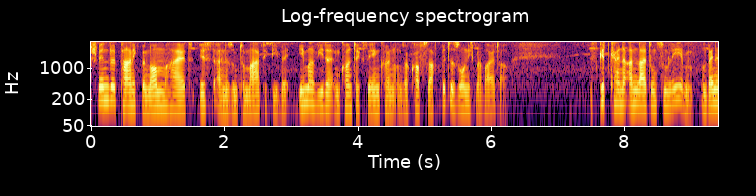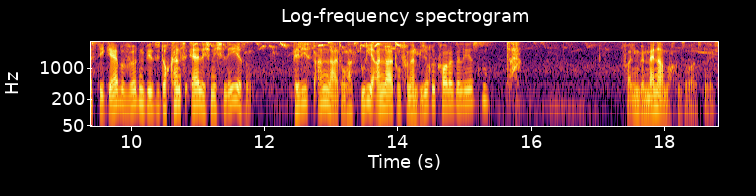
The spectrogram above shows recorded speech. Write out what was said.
Schwindel, Panik, Benommenheit ist eine Symptomatik, die wir immer wieder im Kontext sehen können. Unser Kopf sagt, bitte so nicht mehr weiter. Es gibt keine Anleitung zum Leben. Und wenn es die gäbe, würden wir sie doch ganz ehrlich nicht lesen. Wer liest Anleitung? Hast du die Anleitung von deinem Videorekorder gelesen? Plah. Vor allem wir Männer machen sowas nicht.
